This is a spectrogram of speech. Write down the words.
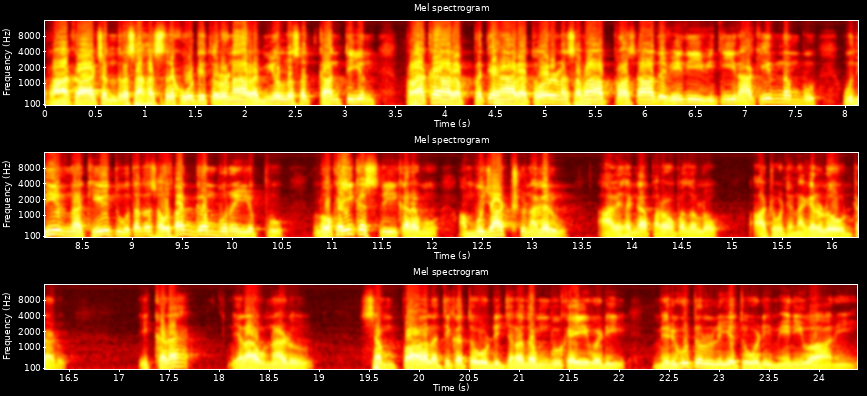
రాకాచంద్ర సహస్రకోటి తరుణ రమ్యుల్ల సత్కాంతియున్ ప్రాకార ప్రతిహార తోరణ సభా ప్రాసాద వేదీ వితీనాకీర్ణంబు ఉదీర్ణ కేతు తత సౌధాగ్రంబునయ్యొప్పు లోకైక శ్రీకరము అంబుజాక్షు నగరు ఆ విధంగా పరమపదంలో అటువంటి నగరులో ఉంటాడు. ఇక్కడ ఎలా ఉన్నాడు? శంపాలతికతోడి జలదంబుకైవడి మెరుగుటొల్లియతోడి మేనివాని.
